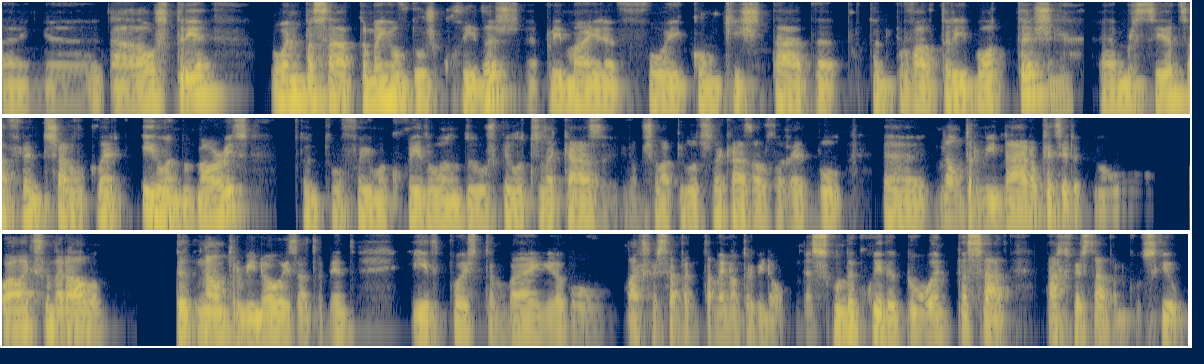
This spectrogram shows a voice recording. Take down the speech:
em, uh, na Áustria. O ano passado também houve duas corridas. A primeira foi conquistada, portanto, por Valtteri Bottas, a Mercedes, à frente de Charles Leclerc e Lando Norris. Portanto, foi uma corrida onde os pilotos da casa, vamos chamar pilotos da casa aos da Red Bull, uh, não terminaram. Quer dizer, o Alexander Albon não terminou, exatamente, e depois também o Max Verstappen também não terminou. Na segunda corrida do ano passado, Max Verstappen conseguiu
